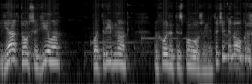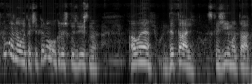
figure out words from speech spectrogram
як то все діло потрібно виходити з положення. Точити нову кришку можна виточити нову кришку, звісно, але деталь, скажімо так,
